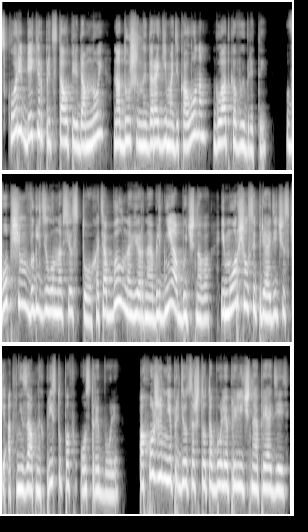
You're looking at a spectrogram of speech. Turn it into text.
Вскоре Беккер предстал передо мной, надушенный дорогим одеколоном, гладко выбритый. В общем, выглядел он на все сто, хотя был, наверное, бледнее обычного и морщился периодически от внезапных приступов острой боли. «Похоже, мне придется что-то более приличное приодеть»,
